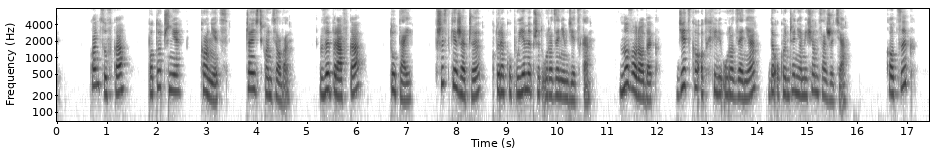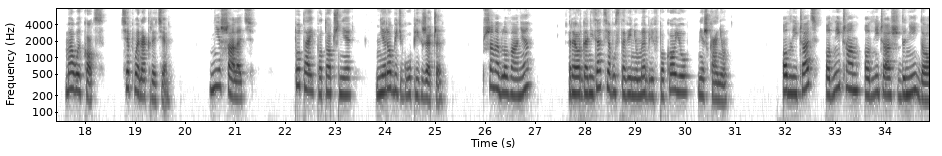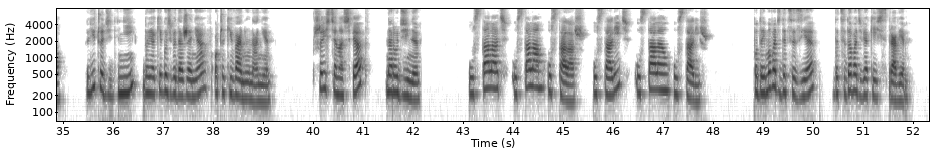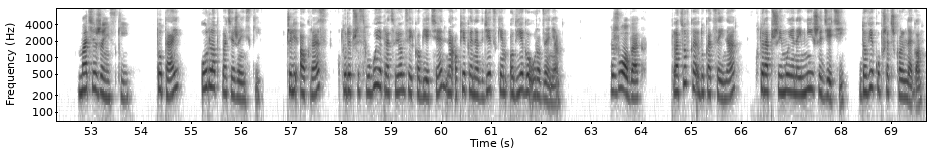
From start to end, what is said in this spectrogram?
Końcówka. Potocznie koniec. Część końcowa. Wyprawka. Tutaj wszystkie rzeczy, które kupujemy przed urodzeniem dziecka. Noworodek. Dziecko od chwili urodzenia do ukończenia miesiąca życia. Kocyk. Mały koc. Ciepłe nakrycie. Nie szaleć. Tutaj potocznie nie robić głupich rzeczy. Przemeblowanie. Reorganizacja w ustawieniu mebli w pokoju, mieszkaniu. Odliczać. Odliczam, odliczasz dni do. Liczyć dni do jakiegoś wydarzenia w oczekiwaniu na nie. Przyjście na świat. Narodziny. Ustalać, ustalam, ustalasz. Ustalić, ustalę, ustalisz. Podejmować decyzje, decydować w jakiejś sprawie. Macierzyński. Tutaj urlop macierzyński, czyli okres, który przysługuje pracującej kobiecie na opiekę nad dzieckiem od jego urodzenia. Żłobek. Placówka edukacyjna, która przyjmuje najmniejsze dzieci do wieku przedszkolnego.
